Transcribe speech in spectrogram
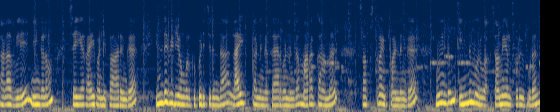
கலர்லேயே நீங்களும் செய்ய ட்ரை பண்ணி பாருங்கள் இந்த வீடியோ உங்களுக்கு பிடிச்சிருந்தா லைக் பண்ணுங்கள் ஷேர் பண்ணுங்கள் மறக்காமல் சப்ஸ்கிரைப் பண்ணுங்கள் மீண்டும் இன்னும் ஒரு சமையல் குறிப்புடன்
